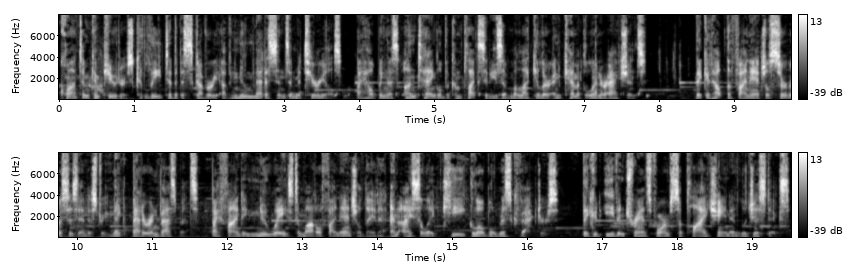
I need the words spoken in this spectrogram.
Quantum computers could lead to the discovery of new medicines and materials by helping us untangle the complexities of molecular and chemical interactions. They could help the financial services industry make better investments by finding new ways to model financial data and isolate key global risk factors. They could even transform supply chain and logistics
